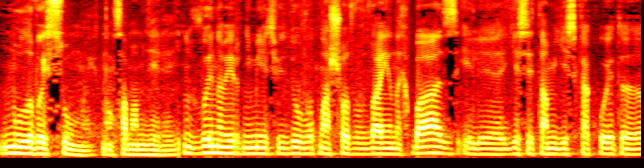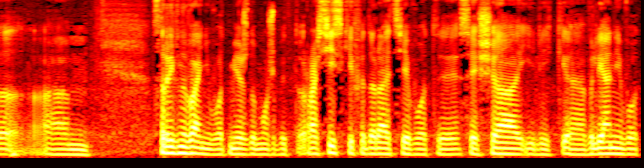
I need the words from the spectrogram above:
нулевой суммы на самом деле. Вы, наверное, имеете в виду вот насчет военных баз, или если там есть какое-то эм, соревнование вот между, может быть, Российской Федерацией, вот, э, США или э, влияние, вот,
